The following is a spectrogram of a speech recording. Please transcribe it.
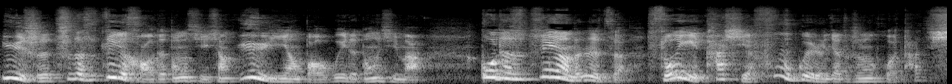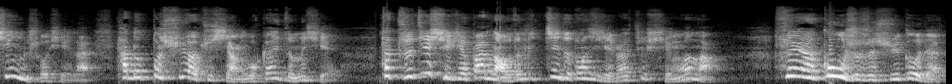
玉食，吃的是最好的东西，像玉一样宝贵的东西嘛。过的是这样的日子，所以他写富贵人家的生活，他信手写来，他都不需要去想我该怎么写，他直接写写，把脑子里记的东西写出来就行了嘛。虽然故事是虚构的，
